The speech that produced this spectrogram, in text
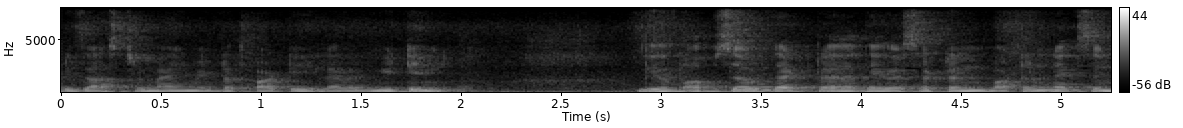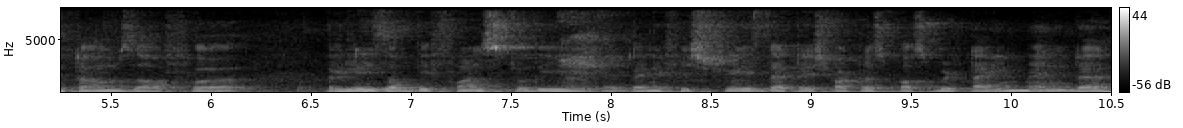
disaster management authority level meeting, we have observed that there were certain bottlenecks in terms of release of the funds to the beneficiaries at a shortest possible time and uh,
